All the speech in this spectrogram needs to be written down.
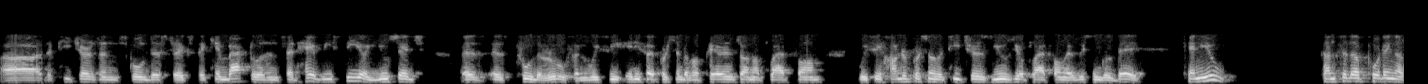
uh, the teachers and school districts, they came back to us and said, hey, we see your usage is, is through the roof. And we see 85% of our parents on our platform. We see 100% of the teachers use your platform every single day. Can you consider putting a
